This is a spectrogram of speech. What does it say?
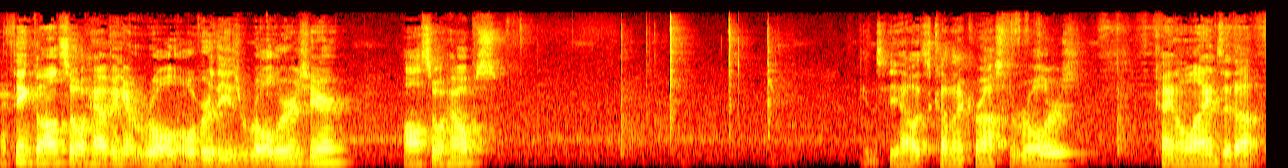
I think also having it roll over these rollers here also helps. You can see how it's coming across the rollers, kind of lines it up.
